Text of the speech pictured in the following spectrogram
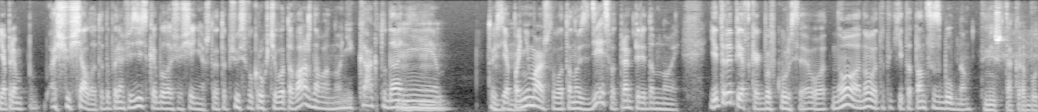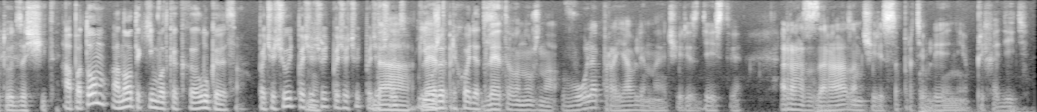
я прям ощущал это, это прям физическое было ощущение, что это пчусь вокруг чего-то важного, но никак туда mm-hmm. не... То есть mm-hmm. я понимаю, что вот оно здесь, вот прям передо мной. И терапевт как бы в курсе, вот, но оно вот это какие-то танцы с бубном. Миш, так работают защиты. А потом оно таким вот как луковица. По чуть-чуть, по чуть-чуть, по чуть-чуть, по чуть-чуть. Да, и уже это, приходят. Для этого нужна воля, проявленная через действие. Раз за разом, через сопротивление приходить.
